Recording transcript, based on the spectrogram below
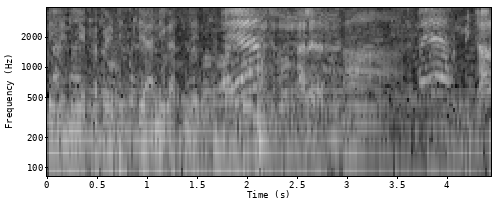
केले नी एका पॅटीसचे आणि घातले म्हणजे दोन खाले हा. मी चार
